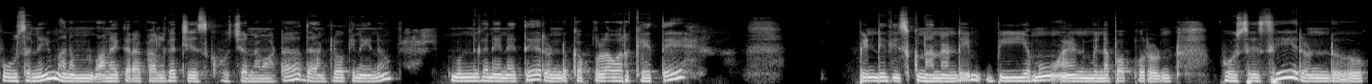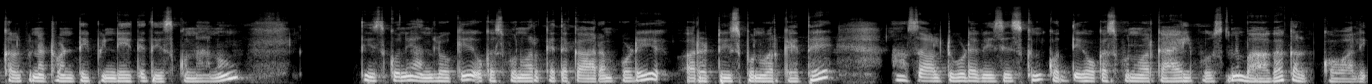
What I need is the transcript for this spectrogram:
పూసని మనం అనేక రకాలుగా చేసుకోవచ్చు అన్నమాట దాంట్లోకి నేను ముందుగా నేనైతే రెండు కప్పుల వరకు అయితే పిండి తీసుకున్నానండి. బియ్యము అండ్ మినపప్పు రెండు పోసేసి రెండు కలిపినటువంటి పిండి అయితే తీసుకున్నాను. తీసుకొని అందులోకి ఒక స్పూన్ వరకు అయితే కారం పొడి అర టీ స్పూన్ వరకు అయితే సాల్ట్ కూడా వేసేసుకుని కొద్దిగా ఒక స్పూన్ వరకు ఆయిల్ పోసుకుని బాగా కలుపుకోవాలి.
